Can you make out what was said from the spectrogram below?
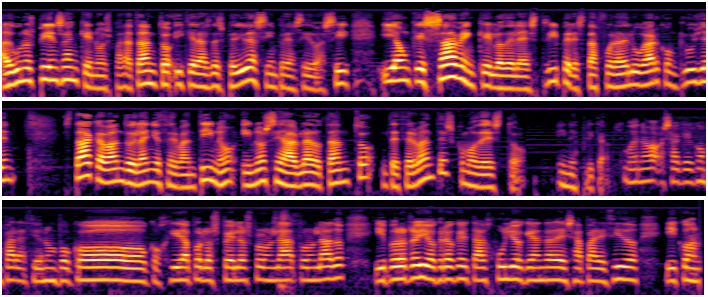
Algunos piensan que no es para tanto y que las despedidas siempre han sido así. Y aunque saben que lo de la stripper está fuera de lugar, concluyen Está acabando el año cervantino y no se ha hablado tanto de Cervantes como de esto. Inexplicable. Bueno, o sea, qué comparación un poco cogida por los pelos por un, la- por un lado y por otro yo creo que el tal Julio que anda desaparecido y con,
